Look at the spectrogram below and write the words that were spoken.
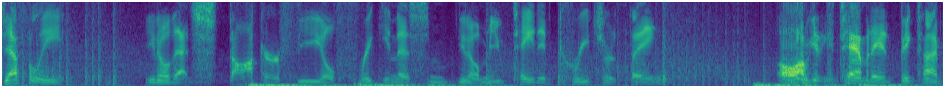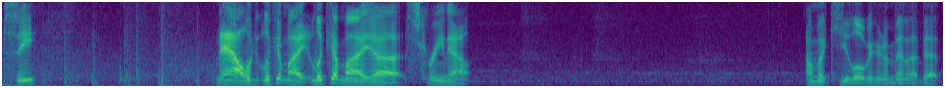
definitely, you know, that stalker feel, freakiness, you know, mutated creature thing. Oh, I'm getting contaminated big time. See? Now look look at my look at my uh, screen out. I'm gonna keel over here in a minute. I bet.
